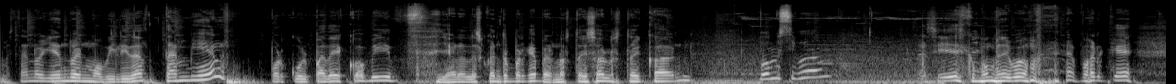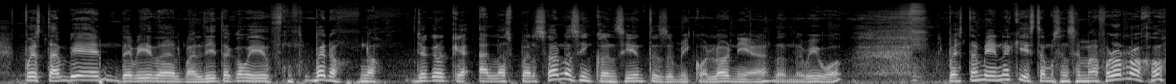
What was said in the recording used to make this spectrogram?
me están oyendo en movilidad también por culpa de COVID. Y ahora les cuento por qué, pero no estoy solo, estoy con... Boom, si boom. Así es como me boom, porque pues también debido al maldito COVID, bueno, no, yo creo que a las personas inconscientes de mi colonia, donde vivo, pues también aquí estamos en semáforo rojo,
